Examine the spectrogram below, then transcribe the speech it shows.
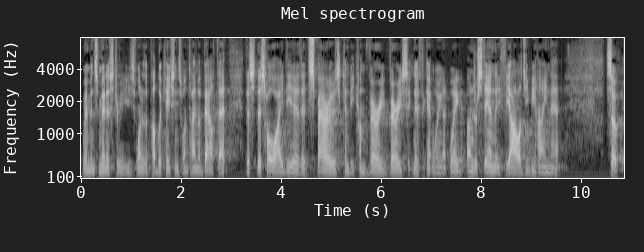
Women's Ministries, one of the publications one time about that. This, this whole idea that sparrows can become very, very significant. We, we understand the theology behind that. So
